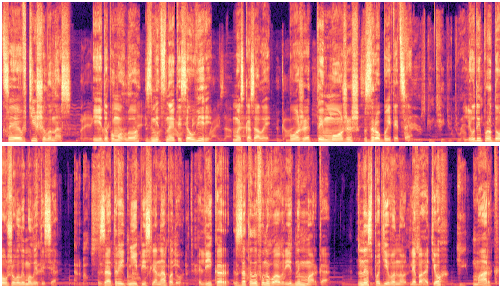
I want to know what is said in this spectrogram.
Це втішило нас і допомогло зміцнитися у вірі. Ми сказали: Боже, ти можеш зробити це. Люди продовжували молитися. За три дні після нападу лікар зателефонував рідним Марка. Несподівано для багатьох Марк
